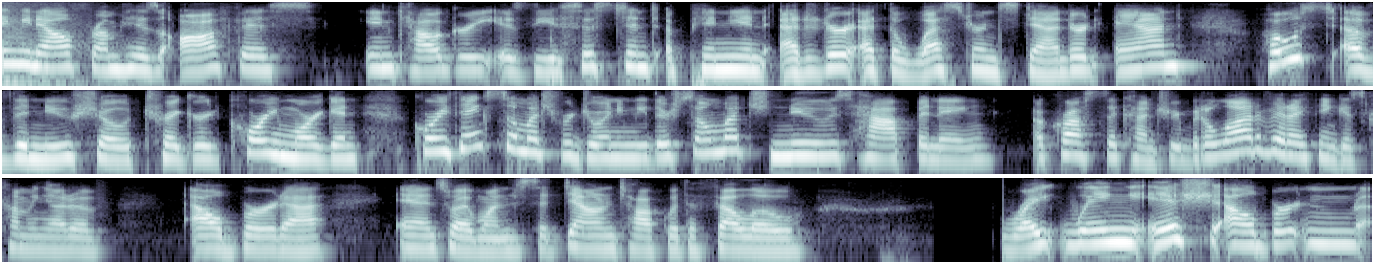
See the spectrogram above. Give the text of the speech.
Joining me now from his office in Calgary is the assistant opinion editor at the Western Standard and host of the new show Triggered, Cory Morgan. Cory, thanks so much for joining me. There's so much news happening across the country, but a lot of it I think is coming out of Alberta. And so I wanted to sit down and talk with a fellow right wing ish Albertan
